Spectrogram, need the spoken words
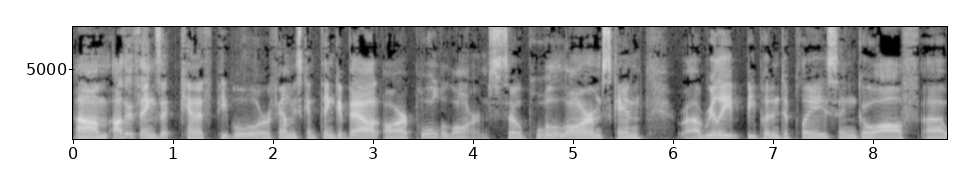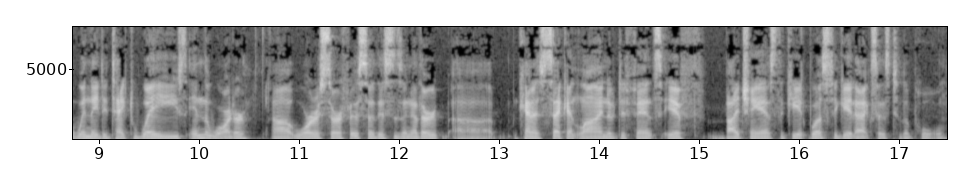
Um, other things that Kenneth people or families can think about are pool alarms. So pool alarms can uh, really be put into place and go off uh, when they detect waves in the water, uh, water surface. So this is another uh, kind of second line of defense if by chance the kid was to get access to the pool.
